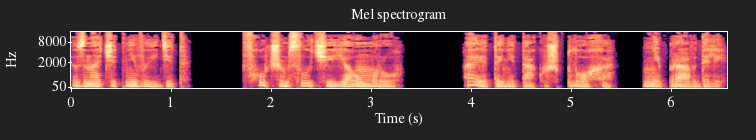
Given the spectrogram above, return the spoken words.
значит, не выйдет. В худшем случае я умру. А это не так уж плохо, не правда ли?»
